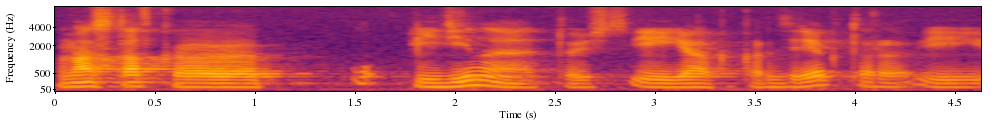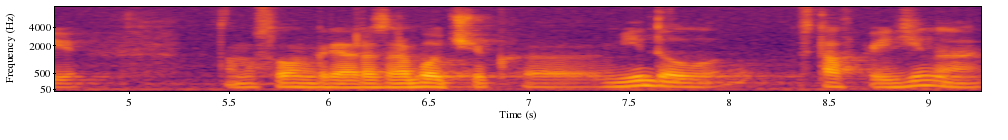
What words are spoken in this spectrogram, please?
У нас ставка единая, то есть и я как арт-директор, и там, условно говоря, разработчик э, middle, ставка единая.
